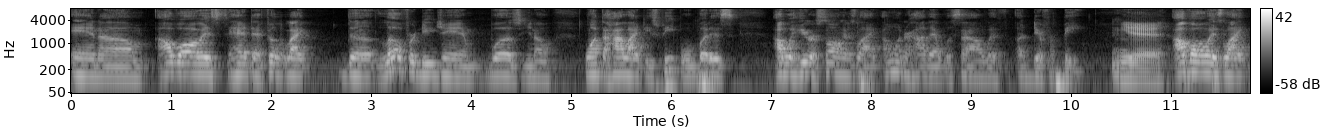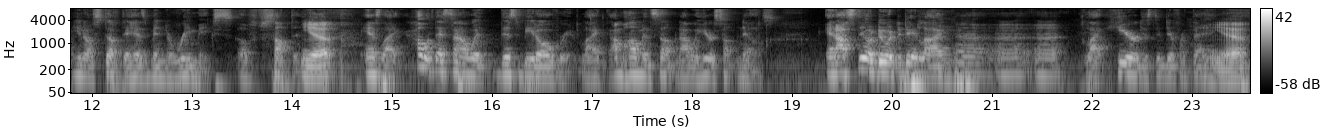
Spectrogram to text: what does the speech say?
And um, I've always had that feeling like the love for DJing was, you know, want to highlight these people, but it's I would hear a song and it's like, I wonder how that would sound with a different beat. Yeah. I've always liked, you know, stuff that has been the remix of something. Yep. And it's like, how would that sound with this beat over it? Like I'm humming something, I would hear something else. And I still do it today, like, uh, uh, uh, like hear just a different thing. Yeah.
